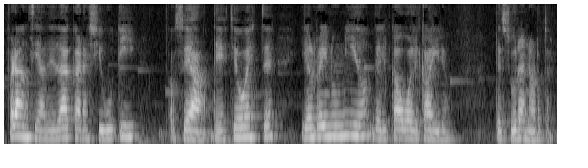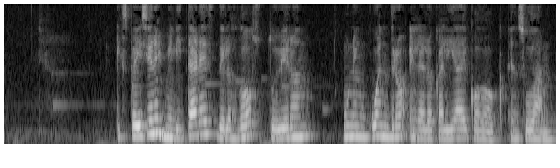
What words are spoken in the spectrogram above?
Francia de Dakar a Djibouti, o sea, de este a oeste, y el Reino Unido del Cabo al Cairo, de sur a norte. Expediciones militares de los dos tuvieron un encuentro en la localidad de Kodok, en Sudán,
